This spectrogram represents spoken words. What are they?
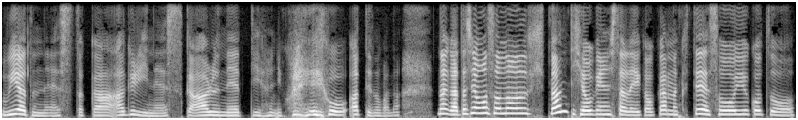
weirdness とか ugliness があるねっていうふうに、これ英語合ってるのかななんか私もその、なんて表現したらいいか分かんなくて、そういうことを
